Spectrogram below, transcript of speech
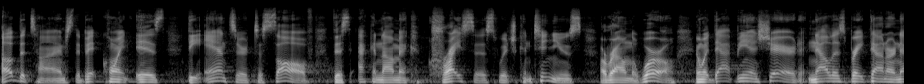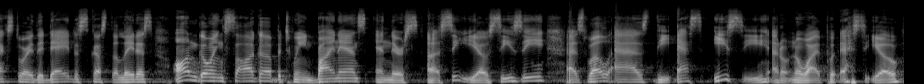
of the times that Bitcoin is the answer to solve this economic crisis which continues around the world. And with that being shared, now let's break down our next story of the day, discuss the latest ongoing saga between Binance and their uh, CEO, CZ, as well as the SEC. I don't know why I put SEO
